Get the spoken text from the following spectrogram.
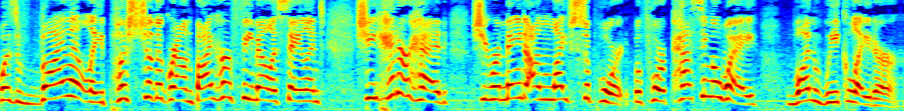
was violently pushed to the ground by her female assailant. She hit her head. She remained on life support before passing away one week later.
